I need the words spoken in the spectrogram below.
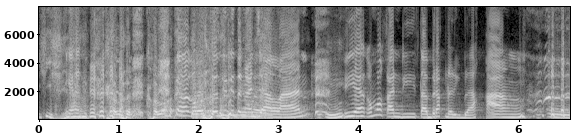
Iya. Ya. Kalau kalau Kalau kamu berhenti di tengah jalan, iya kamu akan ditabrak dari belakang. Hmm,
